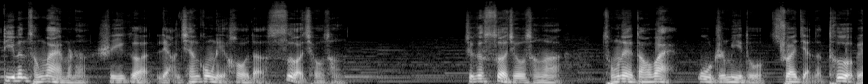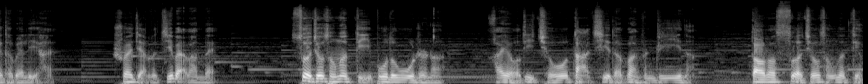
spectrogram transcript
低温层外面呢，是一个两千公里厚的色球层。这个色球层啊，从内到外物质密度衰减的特别特别厉害，衰减了几百万倍。色球层的底部的物质呢，还有地球大气的万分之一呢。到了色球层的顶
